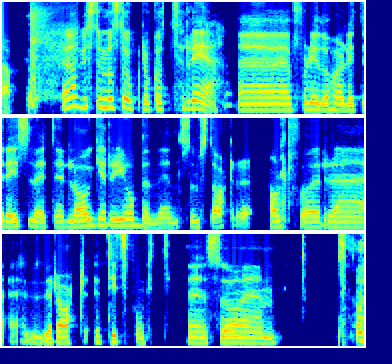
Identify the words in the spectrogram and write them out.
Ja. ja. Hvis du må stå opp klokka tre eh, fordi du har litt reisevei til lagerjobben din som starter altfor eh, rart tidspunkt, eh, så, eh, så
